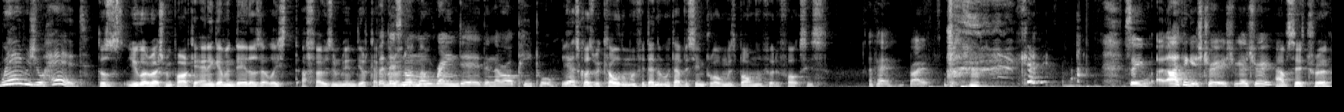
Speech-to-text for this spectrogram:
Where is your head? There's you go to Richmond Park at any given day. There's at least a thousand reindeer kicking But there's not down there. more reindeer than there are people. Yeah, it's because we killed them. If we didn't, we'd have the same problem as Bournemouth for the foxes. Okay, right. okay. So you, I think it's true. Should we go true? I'd say true.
